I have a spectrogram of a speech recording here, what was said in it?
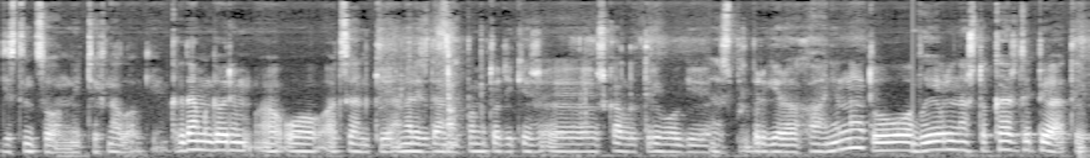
дистанционные технологии. Когда мы говорим э, о оценке анализе данных по методике э, шкалы тревоги Спилбергера Ханина, то выявлено, что каждый пятый,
